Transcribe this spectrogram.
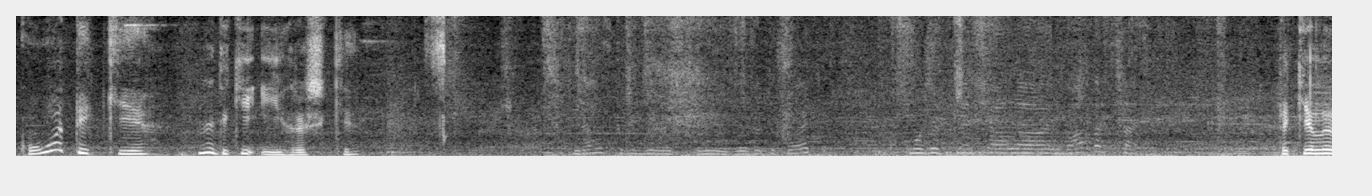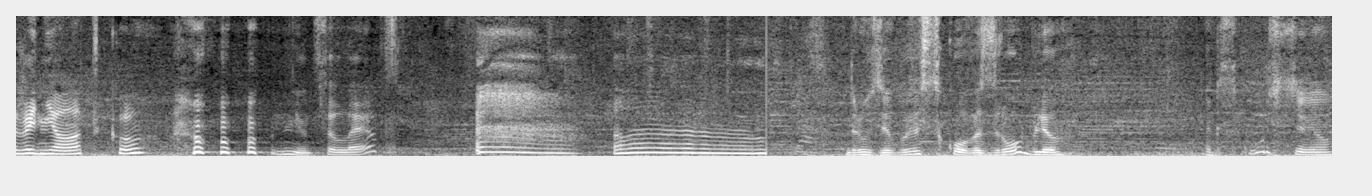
Котики. Ну, такі іграшки. Да, скажи, девочка, ну, вы в? Может, сначала льва поставить? Таке левенятко. Ні, це лев. Друзі, обов'язково зроблю екскурсію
